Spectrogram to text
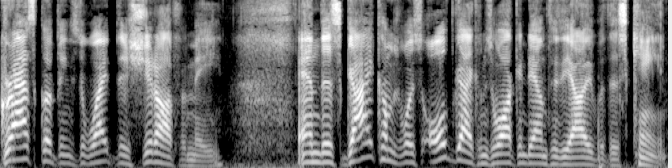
grass clippings to wipe this shit off of me. And this guy comes, this old guy comes walking down through the alley with this cane.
